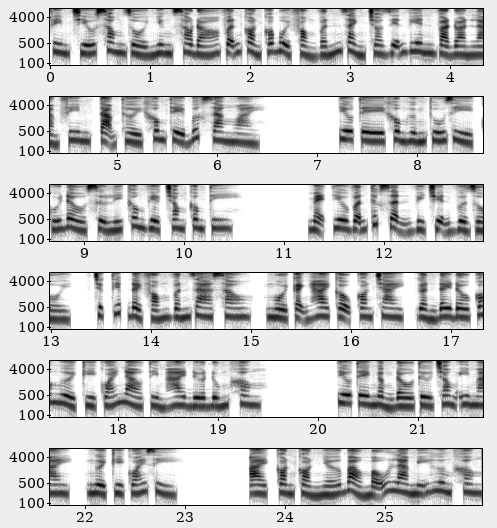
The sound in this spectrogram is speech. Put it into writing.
Phim chiếu xong rồi nhưng sau đó vẫn còn có buổi phỏng vấn dành cho diễn viên và đoàn làm phim tạm thời không thể bước ra ngoài. Tiêu tê không hứng thú gì cúi đầu xử lý công việc trong công ty. Mẹ Tiêu vẫn tức giận vì chuyện vừa rồi, trực tiếp đẩy phóng vấn ra sau, ngồi cạnh hai cậu con trai, gần đây đâu có người kỳ quái nào tìm hai đứa đúng không? Tiêu tê ngẩng đầu từ trong y người kỳ quái gì? Ai con còn nhớ bảo mẫu La Mỹ Hương không?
